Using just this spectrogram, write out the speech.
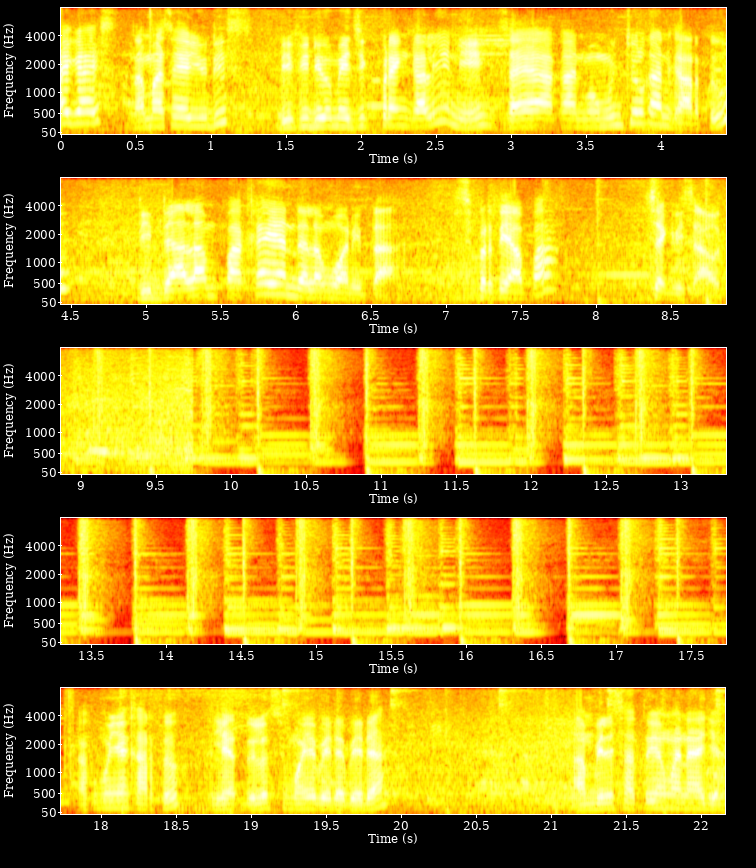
Hai guys, nama saya Yudis. Di video Magic Prank kali ini, saya akan memunculkan kartu di dalam pakaian dalam wanita. Seperti apa? Check this out. Aku punya kartu, lihat dulu semuanya beda-beda. Ambil satu yang mana aja.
